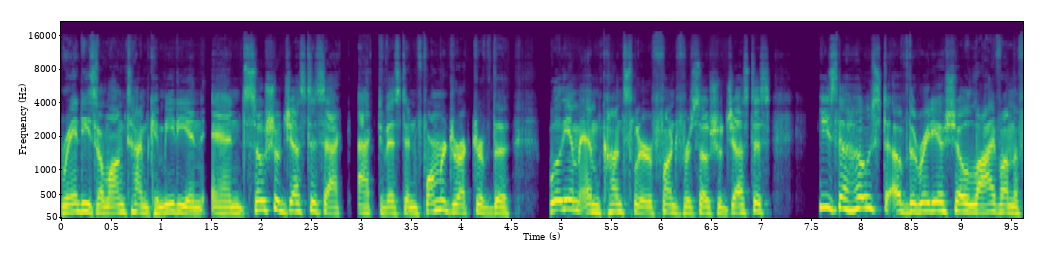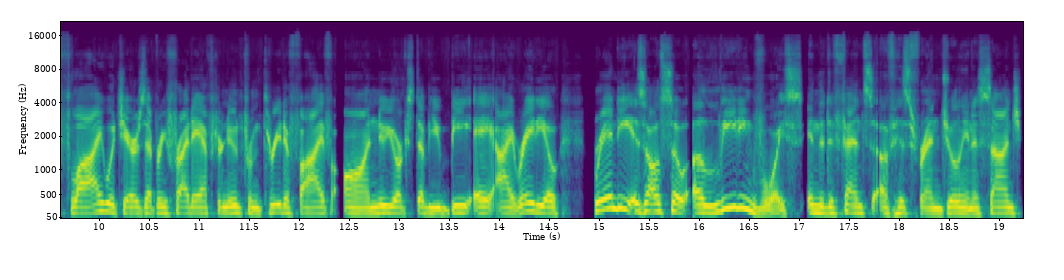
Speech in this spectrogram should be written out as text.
Randy's a longtime comedian and social justice act activist and former director of the William M. Kunstler Fund for Social Justice. He's the host of the radio show Live on the Fly, which airs every Friday afternoon from 3 to 5 on New York's WBAI radio. Randy is also a leading voice in the defense of his friend Julian Assange.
